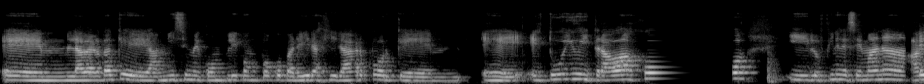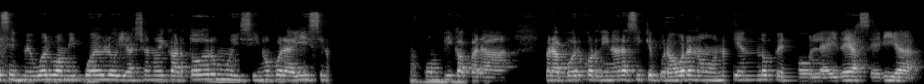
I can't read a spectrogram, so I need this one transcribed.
Eh, la verdad que a mí se me complica un poco para ir a girar porque mm, eh, estudio y trabajo y los fines de semana a veces me vuelvo a mi pueblo y allá no hay cartódromo y si no por ahí se nos complica para, para poder coordinar, así que por ahora no, no entiendo, pero la idea sería,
